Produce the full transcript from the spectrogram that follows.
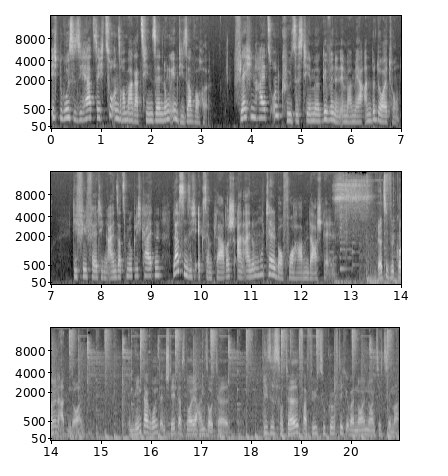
Ich begrüße Sie herzlich zu unserer Magazinsendung in dieser Woche. Flächenheiz- und Kühlsysteme gewinnen immer mehr an Bedeutung. Die vielfältigen Einsatzmöglichkeiten lassen sich exemplarisch an einem Hotelbauvorhaben darstellen. Herzlich willkommen in Attendorn. Im Hintergrund entsteht das neue Hanse-Hotel. Dieses Hotel verfügt zukünftig über 99 Zimmer.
